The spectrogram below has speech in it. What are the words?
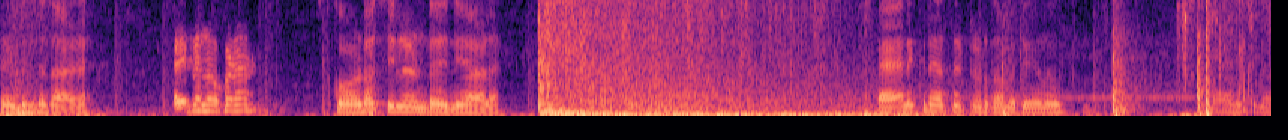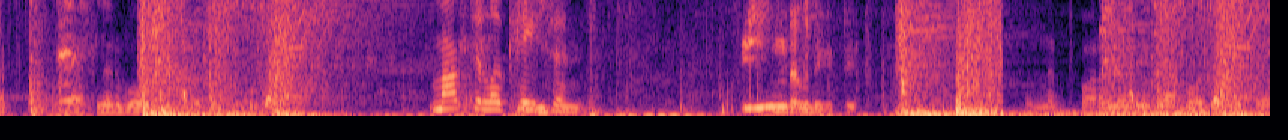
റെഡിന്റെ താഴെ. സ്കോഡോസിലുണ്ട് ഇനി ആൾ. പാനിക്കിനകത്ത് ഇട്ട് കൊടുക്കാൻ പറ്റുമെങ്കിൽ നോക്കി പാനിക്കിനകത്ത് ബാക്കിലൊരു ബോർഡ് മാർക്ക് ദി ലൊക്കേഷൻ വിളി കിട്ടി ഒന്ന് പുറകിലേക്ക് ആ ബോർഡ് ഇട്ട്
